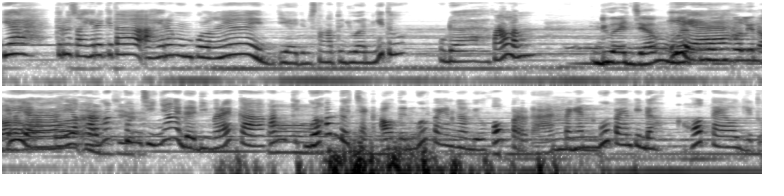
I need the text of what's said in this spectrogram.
Ya terus akhirnya kita akhirnya ngumpulnya ya jam setengah tujuan gitu. Udah malam dua jam buat iya. ngumpulin orang-orang iya, doang. iya karena anjir. kuncinya ada di mereka. Kan Oh. gue kan udah check out dan gue pengen ngambil koper kan. Hmm. pengen gue pengen pindah hotel gitu.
